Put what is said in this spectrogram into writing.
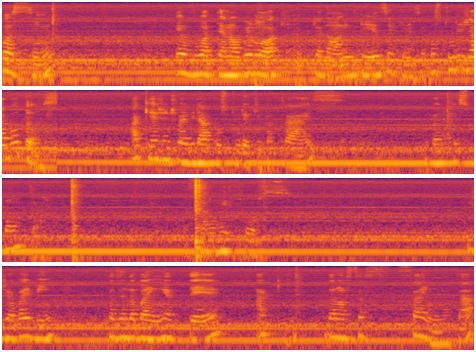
Ficou assim. Eu vou até no overlock pra dar uma limpeza aqui nessa costura e já voltamos. Aqui a gente vai virar a costura aqui pra trás. Vai despontar. Passar um reforço. E já vai vir fazendo a bainha até aqui da nossa sainha, tá?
